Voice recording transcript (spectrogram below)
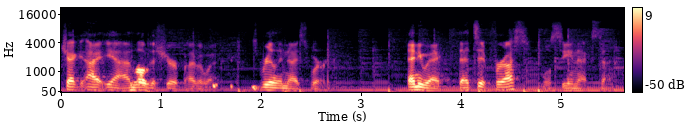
Check. I, yeah, I love the shirt. By the way, it's really nice work. Anyway, that's it for us. We'll see you next time.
